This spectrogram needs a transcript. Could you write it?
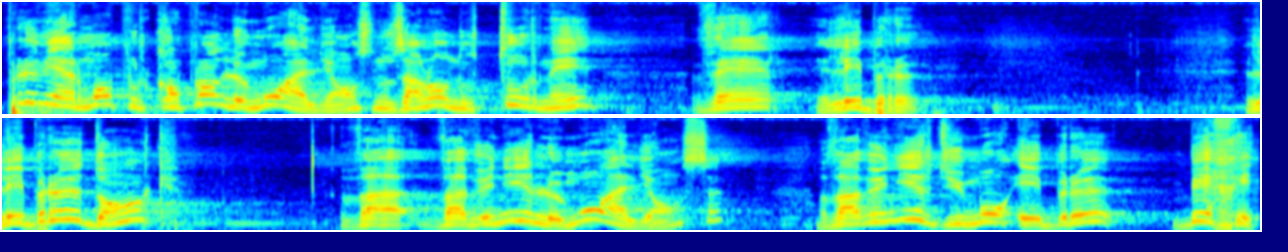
Premièrement, pour comprendre le mot alliance, nous allons nous tourner vers l'hébreu. L'hébreu, donc, va, venir, le mot alliance, va venir du mot hébreu bérit.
